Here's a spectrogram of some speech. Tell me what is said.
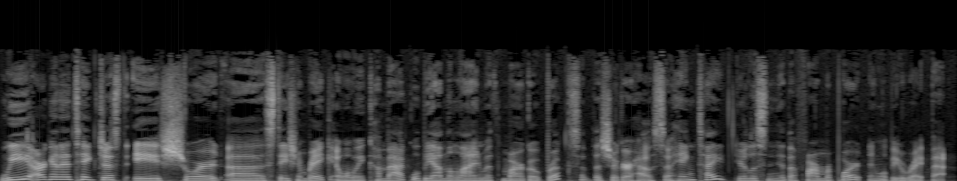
We are going to take just a short uh, station break, and when we come back, we'll be on the line with Margot Brooks of the Sugar House. So hang tight. You're listening to the Farm Report, and we'll be right back.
